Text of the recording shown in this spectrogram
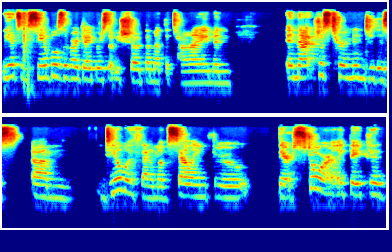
we had some samples of our diapers that we showed them at the time and and that just turned into this um, deal with them of selling through their store like they could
